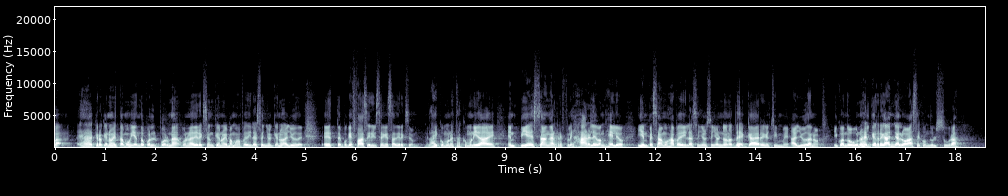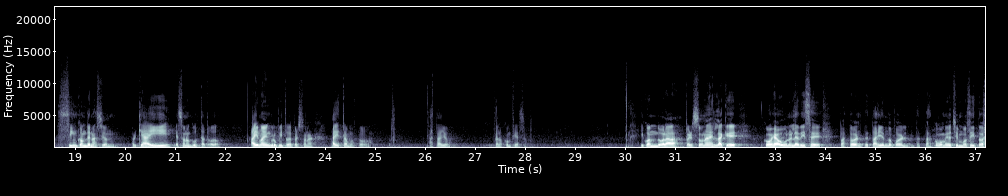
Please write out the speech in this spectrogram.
Ah, creo que nos estamos yendo por, una, dirección que no hay. Vamos a pedirle al Señor que nos ayude, este, porque es fácil irse en esa dirección. Y cómo nuestras comunidades empiezan a reflejar el Evangelio y empezamos a pedirle al Señor, Señor, no nos dejes caer en el chisme, ayúdanos. Y cuando uno es el que regaña, lo hace con dulzura, sin condenación, porque ahí eso nos gusta a todos. Ahí no hay un grupito de personas, ahí estamos todos. Hasta yo, te los confieso. Y cuando la persona es la que coge a uno y le dice, pastor, te estás yendo por, estás como medio chismosito,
